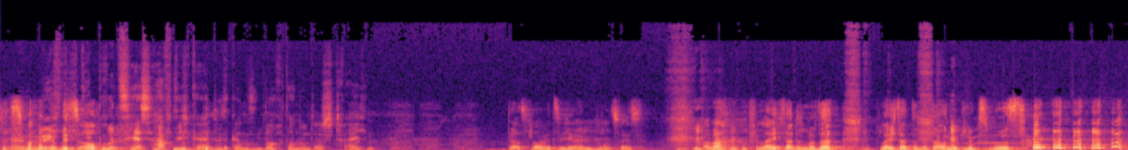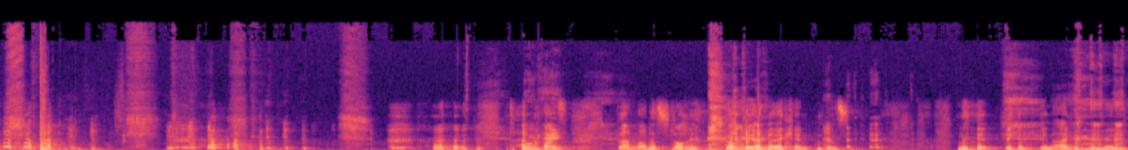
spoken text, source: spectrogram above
das äh, war gewiss auch. Die Prozesshaftigkeit des Ganzen doch dann unterstreichen. Das war mit Sicherheit ein Prozess. Aber vielleicht hatte Luther, vielleicht hatte Luther auch eine Glückswurst. dann, okay. dann war das doch, doch eher eine Erkenntnis. in, in einem Moment.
